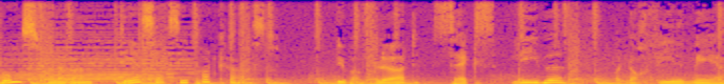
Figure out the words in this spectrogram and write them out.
Bumsfallerer, der sexy Podcast. Über Flirt, Sex, Liebe und noch viel mehr.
